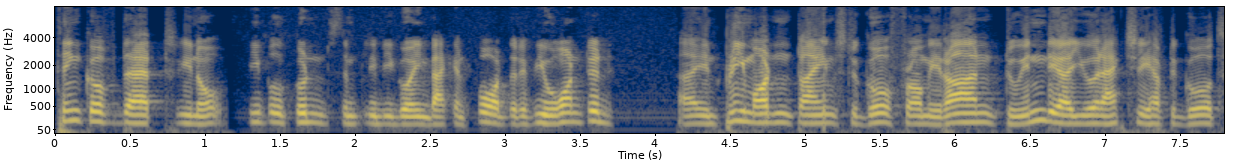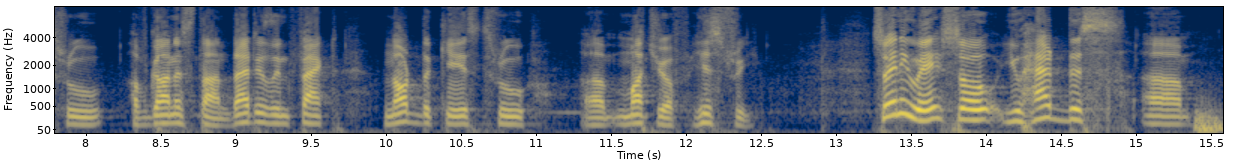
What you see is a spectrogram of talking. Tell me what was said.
think of that, you know, people couldn't simply be going back and forth. That if you wanted uh, in pre-modern times to go from Iran to India, you would actually have to go through Afghanistan. That is, in fact, not the case through uh, much of history. So anyway, so you had this um,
